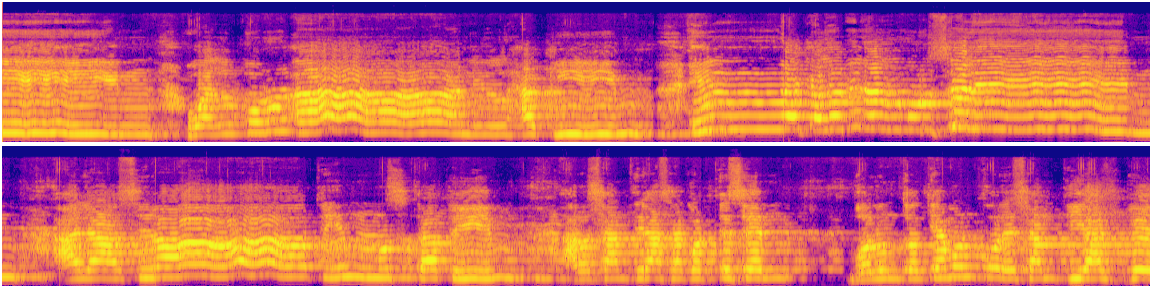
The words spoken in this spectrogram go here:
ওয়াল কুরআনিল হাকিম। ইন্নাকা লামিনাল মুরসালিন। আরও শান্তির আশা করতেছেন। বলুন তো কেমন করে শান্তি আসবে?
